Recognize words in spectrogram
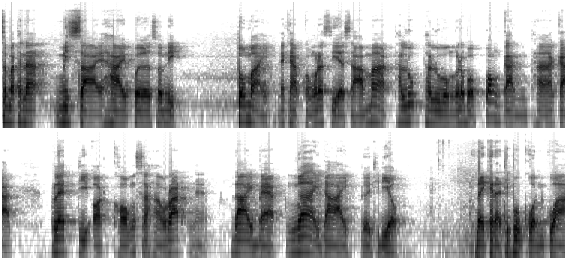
สมรรถนะมิสไซล์ไฮเปอร์โซนิกตัวใหม่นะครับของรัสเซียสามารถทะลุทะลวงระบบป้องกันทางอากาศเพลติออดของสหรัฐนะได้แบบง่ายดายเลยทีเดียว ในขณะที่ผู้คนกว่า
